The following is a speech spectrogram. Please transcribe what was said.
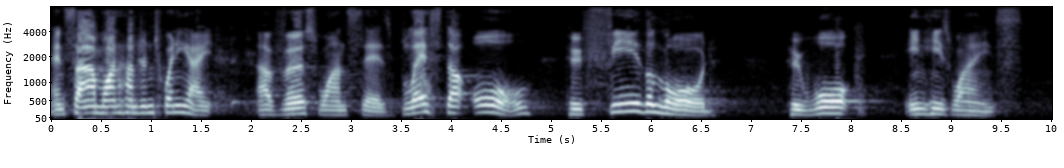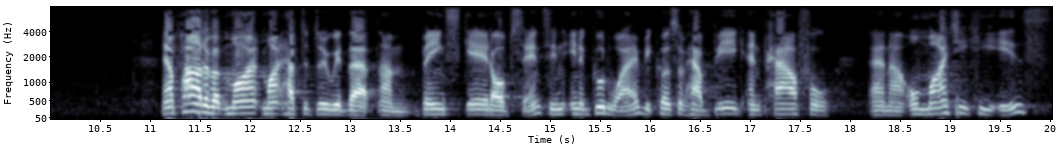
And Psalm 128, uh, verse 1 says, Blessed are all who fear the Lord, who walk in his ways. Now, part of it might might have to do with that um, being scared of sense in, in a good way because of how big and powerful and uh, almighty he is.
